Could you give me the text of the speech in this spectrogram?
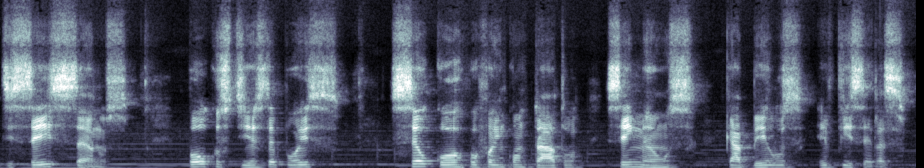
de seis anos. Poucos dias depois, seu corpo foi encontrado sem mãos, cabelos e vísceras,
